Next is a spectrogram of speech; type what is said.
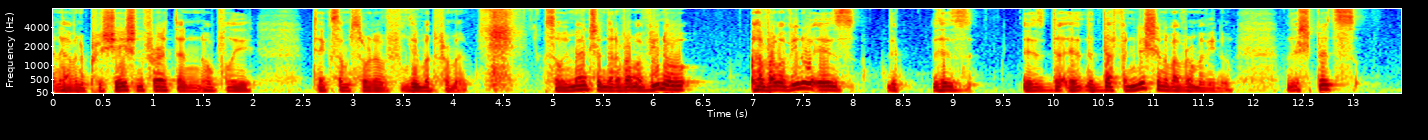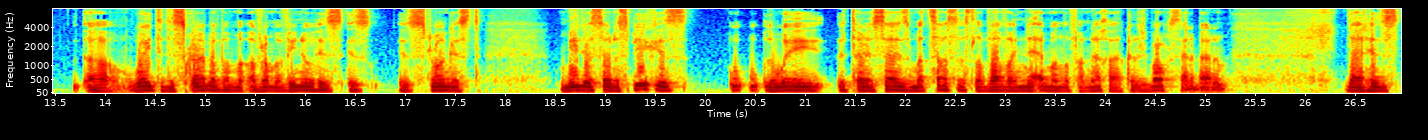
and have an appreciation for it, and hopefully take some sort of limud from it. So we mentioned that Avram Avinu, Avram Avinu is the his is the, the definition of Avram Avinu. The Spitz uh, way to describe Avram, Avram Avinu, his, his, his strongest midah, so to speak, is the way the Torah says, Matzasas lavavai ne'eman lefanecha. HaKadosh Baruch said about him that his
